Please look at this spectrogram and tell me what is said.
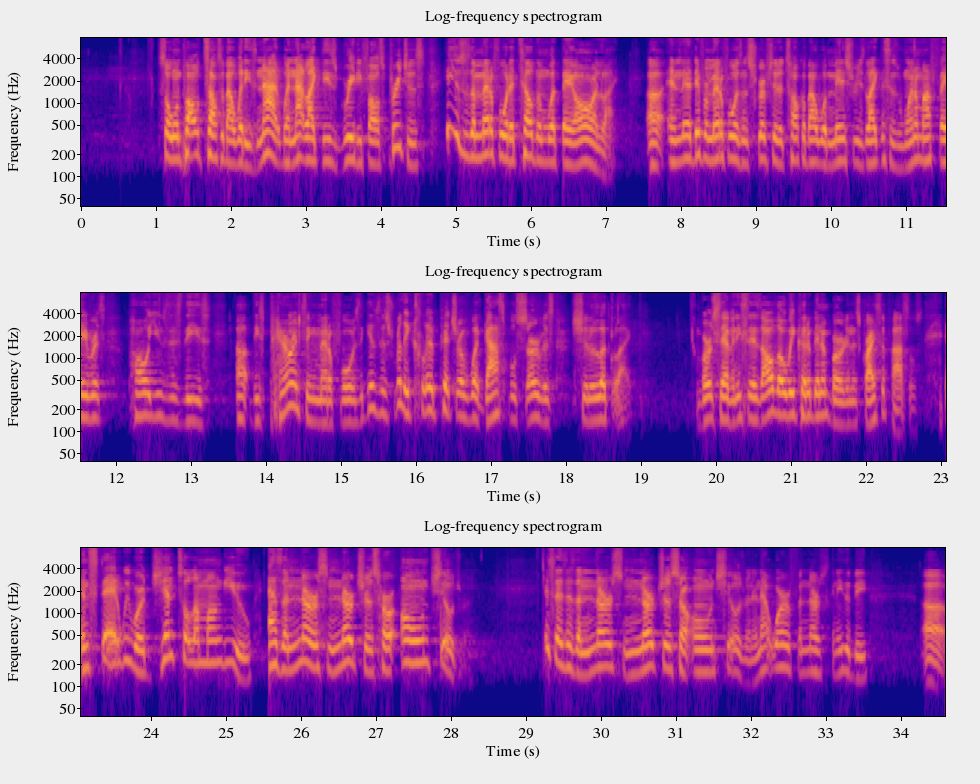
So when Paul talks about what he's not, we're not like these greedy false preachers. He uses a metaphor to tell them what they are like. Uh, and there are different metaphors in scripture to talk about what ministry is like. This is one of my favorites. Paul uses these, uh, these parenting metaphors. It gives this really clear picture of what gospel service should look like. Verse 7, he says, Although we could have been a burden as Christ's apostles, instead we were gentle among you as a nurse nurtures her own children. It says, as a nurse nurtures her own children. And that word for nurse can either be uh,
